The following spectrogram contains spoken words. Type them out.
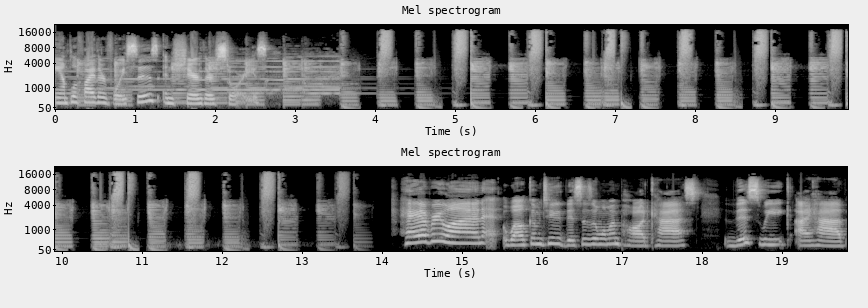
amplify their voices and share their stories. Welcome to This is a Woman podcast. This week I have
